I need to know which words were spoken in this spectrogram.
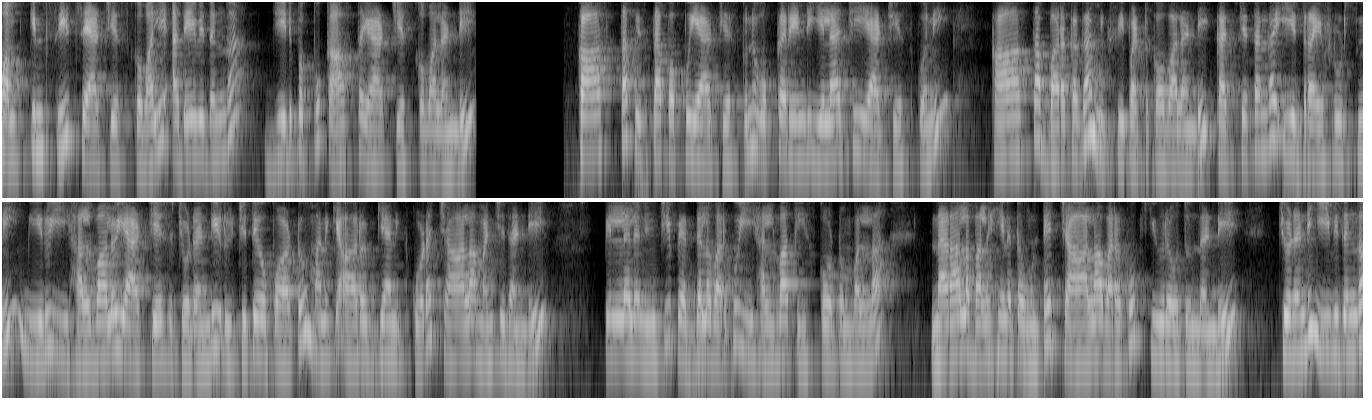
పంప్కిన్ సీడ్స్ యాడ్ చేసుకోవాలి. అదేవిధంగా జీడిపప్పు కాస్త యాడ్ చేసుకోవాలండి. కాస్త పిస్తా పప్పు యాడ్ చేసుకుని ఒక్క రెండు ఇలాచీ యాడ్ చేసుకొని కాస్త బరకగా మిక్సీ పట్టుకోవాలండి. ఖచ్చితంగా ఈ డ్రై ఫ్రూట్స్ని మీరు ఈ హల్వాలో యాడ్ చేసి చూడండి. రుచితో పాటు మనకి ఆరోగ్యానికి కూడా చాలా మంచిదండి. పిల్లల నుంచి పెద్దల వరకు ఈ హల్వా తీసుకోవటం వల్ల నరాల బలహీనత ఉంటే చాలా వరకు క్యూర్ అవుతుందండి. చూడండి ఈ విధంగా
